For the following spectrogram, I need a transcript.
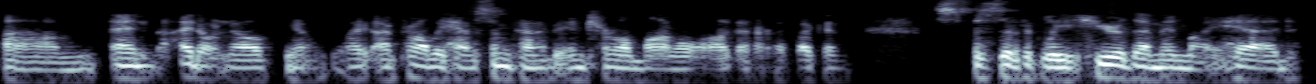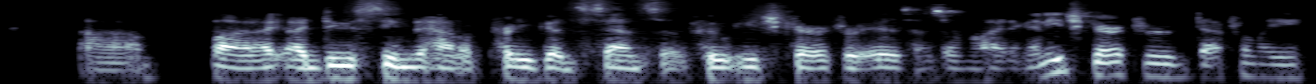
Um, and I don't know, you know, I, I, probably have some kind of internal monologue. I don't know if I can specifically hear them in my head. Uh, but I, I, do seem to have a pretty good sense of who each character is as I'm writing. And each character definitely,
